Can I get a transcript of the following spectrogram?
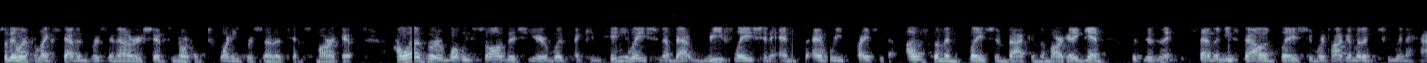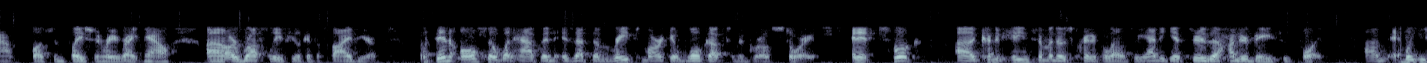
So they went from like 7% ownership to north of 20% of the TIPS market. However, what we saw this year was a continuation of that reflation and, and repricing of some inflation back in the market. Again, this isn't 70 style inflation. We're talking about a two and a half plus inflation rate right now, uh, or roughly if you look at the five year. But then also what happened is that the rates market woke up to the growth story. And it took uh, kind of hitting some of those critical levels. We had to get through the 100 basis points. Um, and what you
